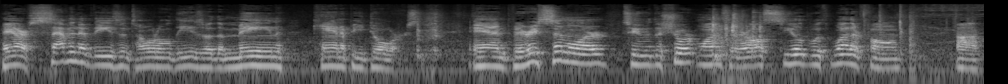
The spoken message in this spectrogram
There are seven of these in total. These are the main canopy doors. And very similar to the short ones, they're all sealed with weather foam. Uh,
